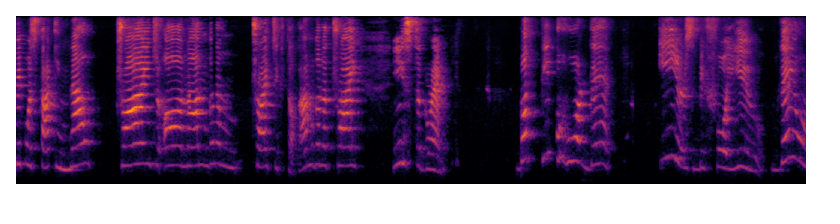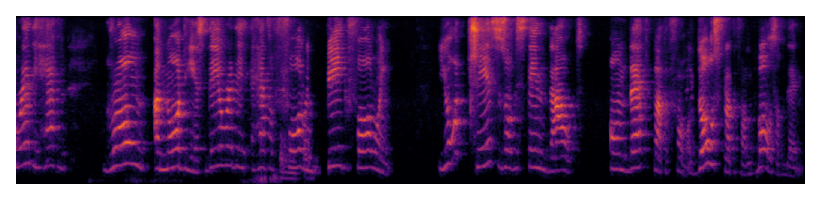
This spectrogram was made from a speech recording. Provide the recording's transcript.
people starting now trying to. Oh, no, I'm gonna try TikTok. I'm gonna try Instagram. But people who are there years before you, they already have grown an audience. They already have a following big following. Your chances of stand out on that platform those platforms both of them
